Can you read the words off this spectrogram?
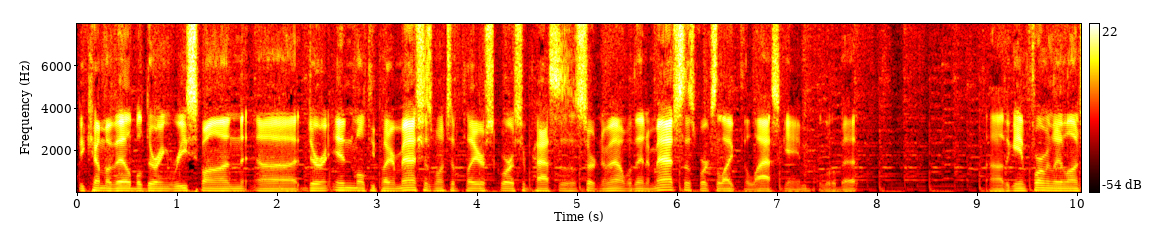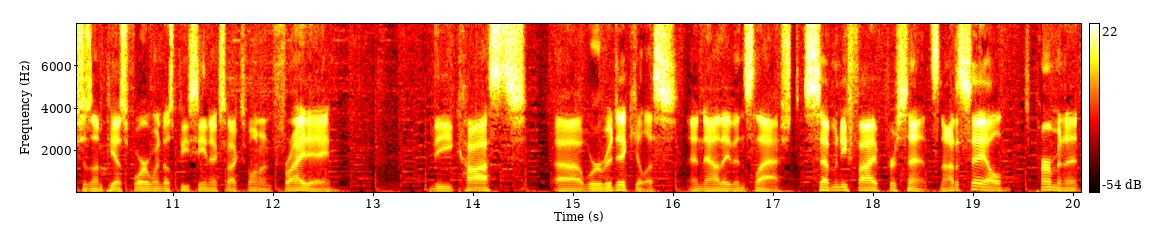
become available during respawn uh, during in multiplayer matches once a player score surpasses a certain amount within a match. This works like the last game a little bit. Uh, the game formally launches on PS4, Windows PC, and Xbox One on Friday. The costs uh, were ridiculous, and now they've been slashed. 75%. It's not a sale, it's permanent.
